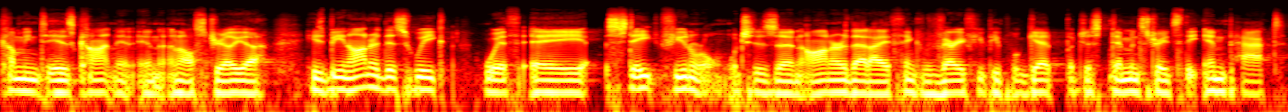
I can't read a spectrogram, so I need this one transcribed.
coming to his continent in, in Australia. He's being honored this week with a state funeral, which is an honor that I think very few people get, but just demonstrates the impact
